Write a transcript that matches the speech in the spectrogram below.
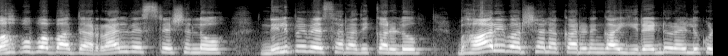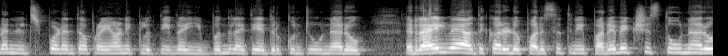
మహబూబాబాద్ రైల్వే స్టేషన్లో నిలిపివేశారు అధికారులు. భారీ వర్షాల కారణంగా ఈ రెండు రైళ్ళు కూడా నిలిచిపోవడంతో ప్రయాణికులు తీవ్ర ఇబ్బందులు అయితే ఎదుర్కొంటూ ఉన్నారు. రైల్వే అధికారులు పరిస్థితిని పర్యవేక్షిస్తూ ఉన్నారు.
